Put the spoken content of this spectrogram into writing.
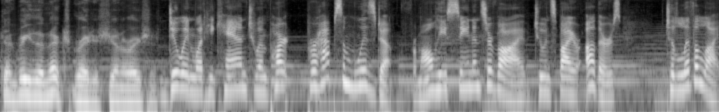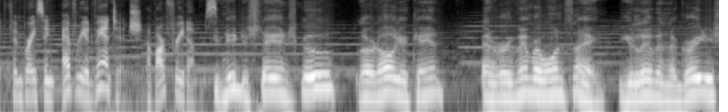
can be the next greatest generation. doing what he can to impart perhaps some wisdom from all he's seen and survived to inspire others to live a life embracing every advantage of our freedoms. You need to stay in school, learn all you can, and remember one thing you live in the greatest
